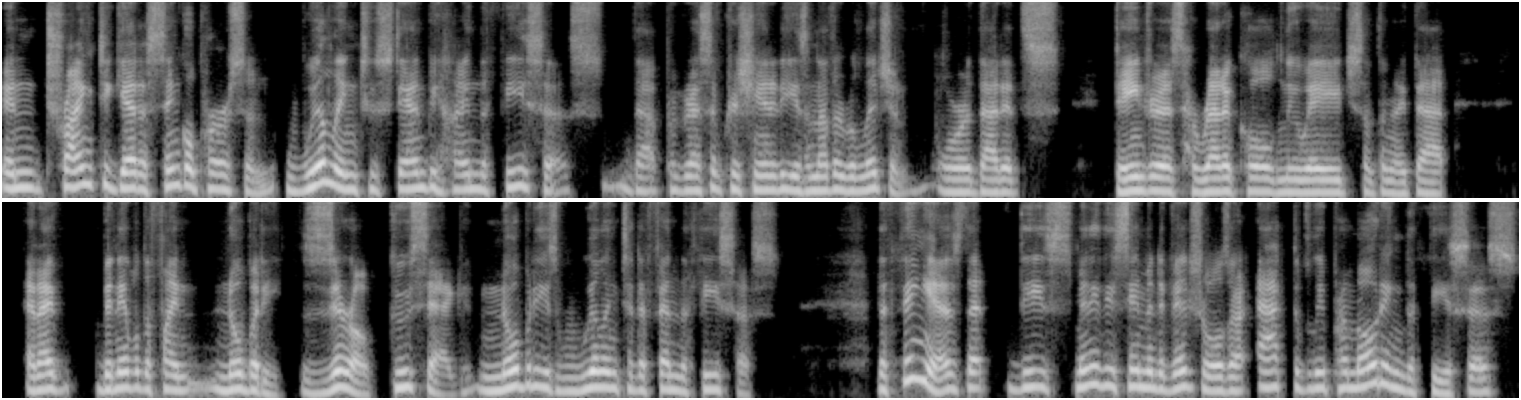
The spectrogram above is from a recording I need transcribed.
and trying to get a single person willing to stand behind the thesis that progressive Christianity is another religion or that it's dangerous, heretical, new age, something like that. And I've been able to find nobody, zero, goose egg. Nobody is willing to defend the thesis. The thing is that these many of these same individuals are actively promoting the thesis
